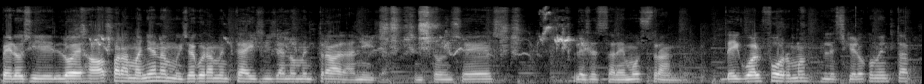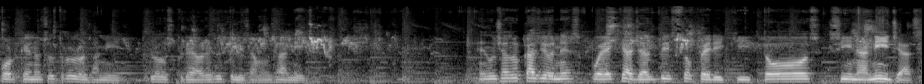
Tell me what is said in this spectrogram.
Pero si lo dejaba para mañana, muy seguramente ahí sí ya no me entraba la anilla. Entonces les estaré mostrando. De igual forma, les quiero comentar por qué nosotros los anillos, los creadores utilizamos anillos. En muchas ocasiones puede que hayas visto periquitos sin anillas,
